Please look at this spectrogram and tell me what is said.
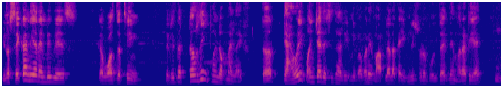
you know, second year MBBS was the thing that is the turning point of my life. तर त्यावेळी पंचायत अशी झाली. मी बाबा रे आपल्याला काही इंग्लिश थोडं बोलता येत नाही मराठी आहे.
